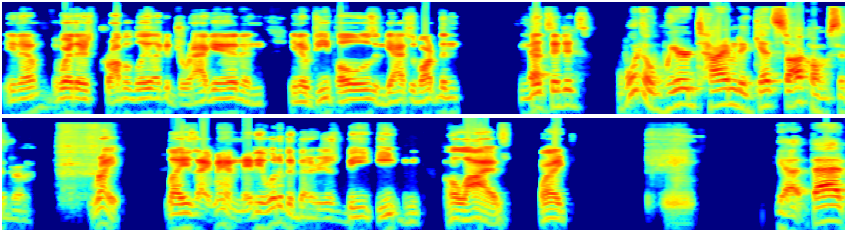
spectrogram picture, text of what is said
You know, where there's probably like a dragon and you know deep holes and gases of water. Then mid sentence, What a weird time to get Stockholm syndrome. right? Like he's like, man, maybe it would have been better to just be eaten alive. Like, Yeah, that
